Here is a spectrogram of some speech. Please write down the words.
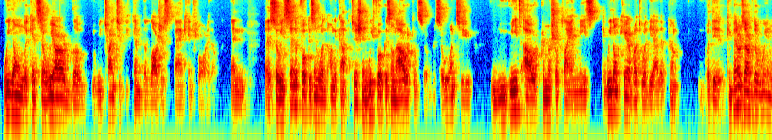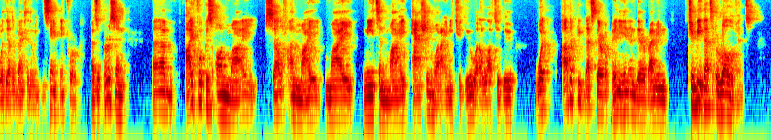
we don't look at. So we are the we try to become the largest bank in Florida, and uh, so instead of focusing on, on the competition, we focus on our consumers. So we want to meet our commercial client needs. We don't care about what the other com- what the competitors are doing, what the other banks are doing. The same thing for as a person. Um, I focus on myself, and my my needs and my passion, what I need to do, what I love to do. What other people, that's their opinion and their. I mean, to me, that's irrelevant.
